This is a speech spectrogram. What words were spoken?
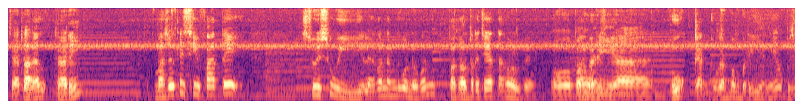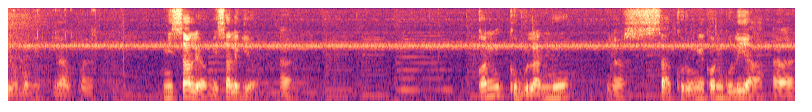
cetak dari maksudnya sifatnya suwi-suwi lek kon nang kono kan bakal tercetak loh bang oh pemberian bukan bukan pemberian ya bisa ngomongin ya apa misal ya misal lagi ya Hah. kon gumbulanmu ya sak gurunge kon kuliah Heeh.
